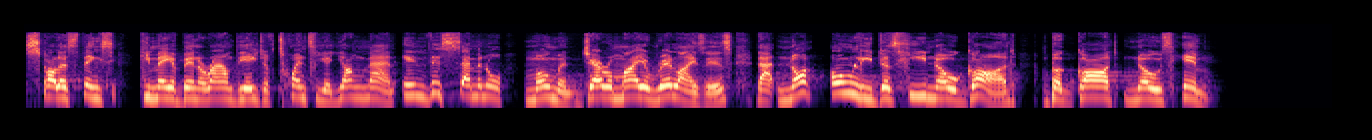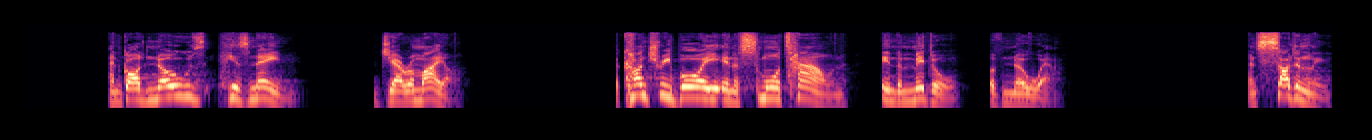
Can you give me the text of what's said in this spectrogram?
scholars think he may have been around the age of 20, a young man. In this seminal moment, Jeremiah realizes that not only does he know God, but God knows him. And God knows his name, Jeremiah. A country boy in a small town in the middle of nowhere. And suddenly,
